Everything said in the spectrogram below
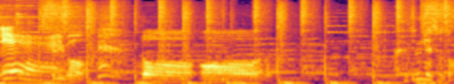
예. 그리고 또 어, 그 중에서도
